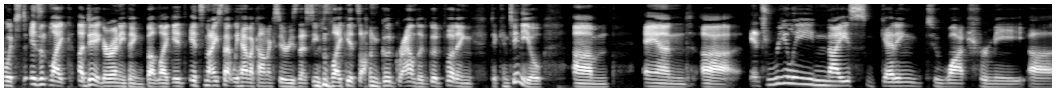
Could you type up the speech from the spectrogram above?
which isn't like a dig or anything but like it it's nice that we have a comic series that seems like it's on good ground and good footing to continue. Um and uh it's really nice getting to watch for me uh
